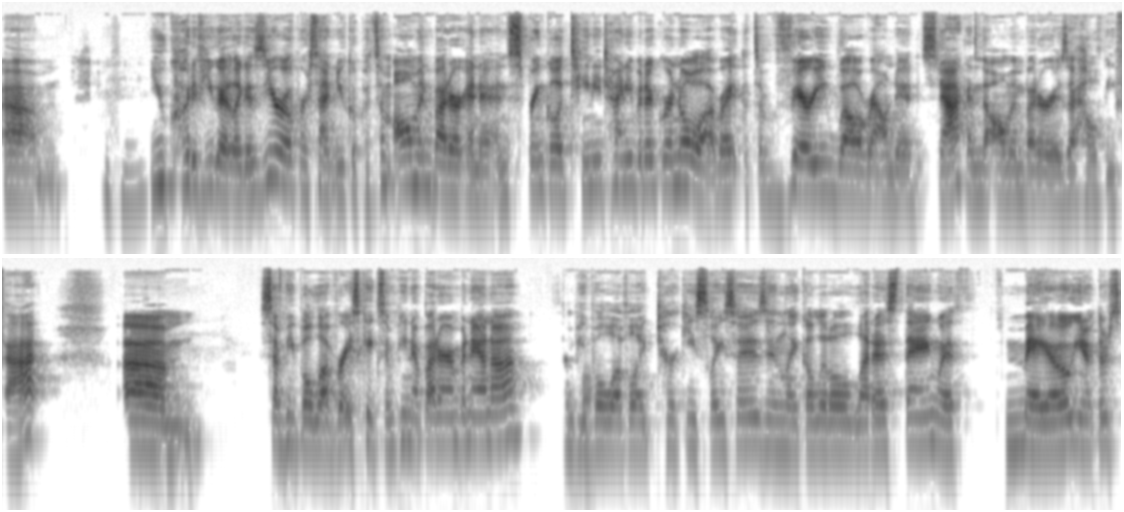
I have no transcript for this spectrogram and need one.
Um, mm-hmm. You could, if you get like a zero percent, you could put some almond butter in it and sprinkle a teeny tiny bit of granola. Right, that's a very well rounded snack, and the almond butter is a healthy fat. Um, some people love rice cakes and peanut butter and banana. Some people love like turkey slices and like a little lettuce thing with mayo. You know, there's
